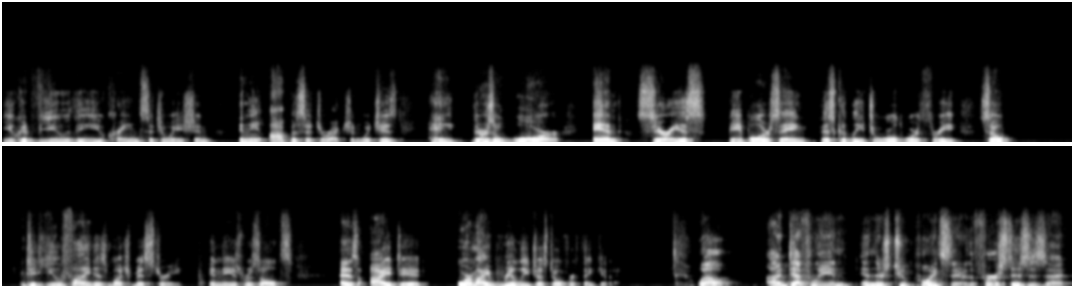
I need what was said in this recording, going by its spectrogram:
you could view the Ukraine situation in the opposite direction, which is, hey, there's a war, and serious people are saying this could lead to World War III. So, did you find as much mystery in these results as I did, or am I really just overthinking it? Well, uh, definitely, and and there's two points there. The first is is that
